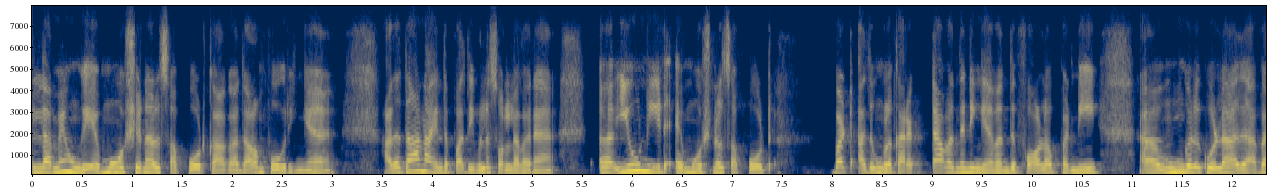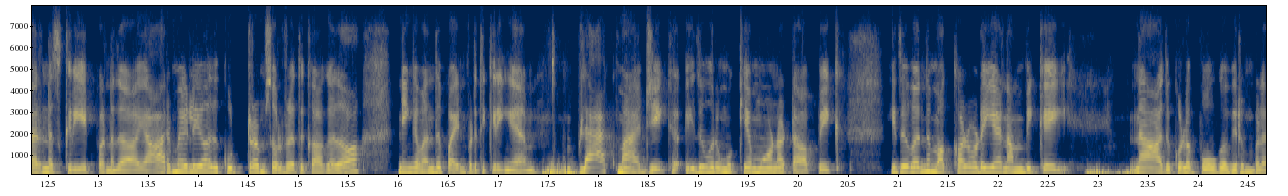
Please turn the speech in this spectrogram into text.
எல்லாமே உங்க எமோஷனல் சப்போர்ட்காக தான் போறீங்க. அதை தான் நான் இந்த பதிவில் சொல்ல வரேன். You need emotional support but அது உங்களை கரெக்டாக வந்து நீங்கள் வந்து ஃபாலோ பண்ணி உங்களுக்குள்ள அது அவேர்னஸ் கிரியேட் பண்ணுதா? யார் மேலேயும் அது குற்றம் சொல்கிறதுக்காக தான் நீங்கள் வந்து பயன்படுத்திக்கிறீங்க. பிளாக் மேஜிக் இது ஒரு முக்கியமான டாபிக் இது வந்து மக்களுடைய நம்பிக்கை. நான் அதுக்குள்ளே போக விரும்பல.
